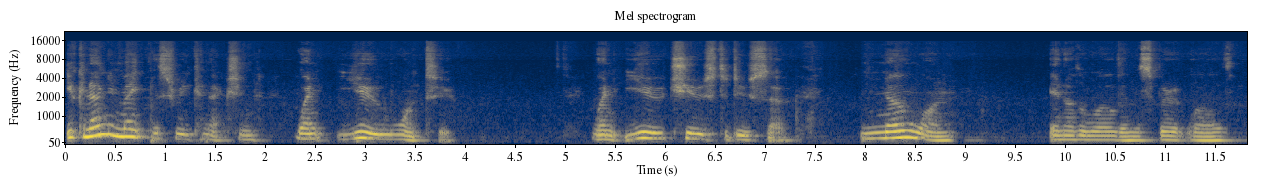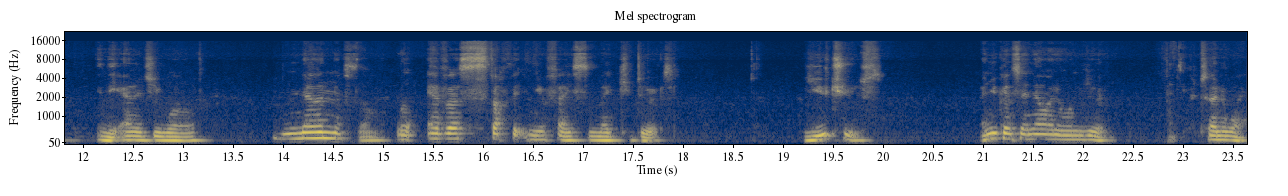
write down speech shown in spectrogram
you can only make this reconnection when you want to, when you choose to do so. No one in other world, in the spirit world, in the energy world, none of them will ever stuff it in your face and make you do it. You choose. And you can say, No, I don't want to do it. Turn away.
